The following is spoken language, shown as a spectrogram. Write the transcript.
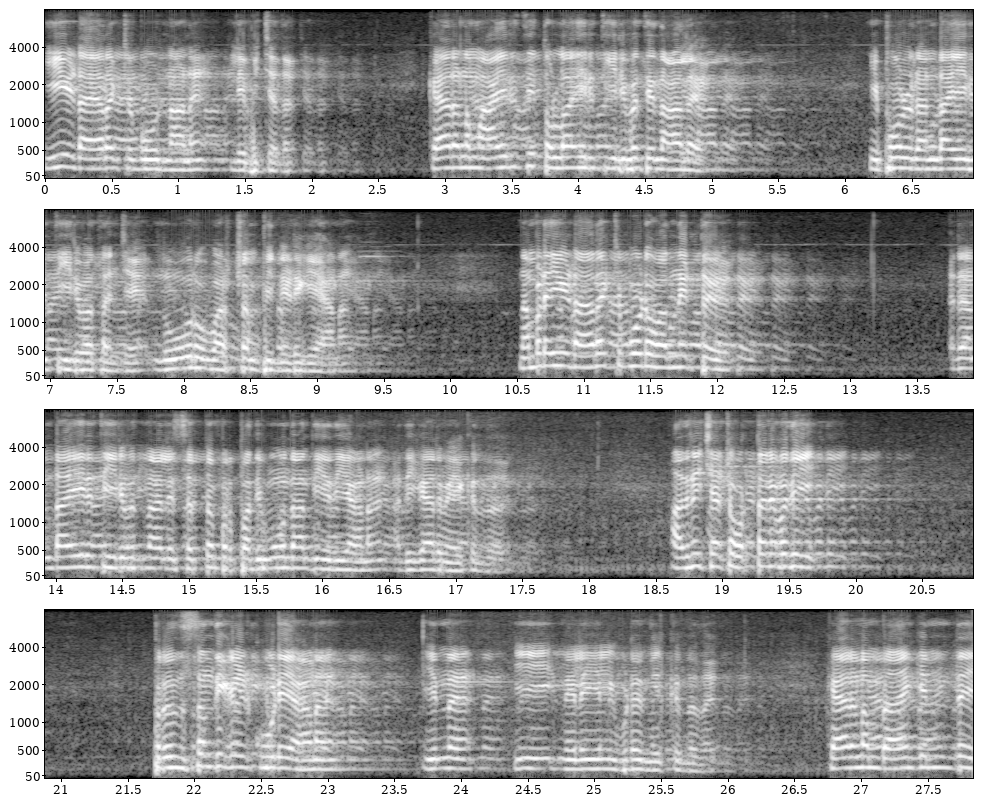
ഈ ഡയറക്ടർ ബോർഡിനാണ് ലഭിച്ചത്. കാരണം ആയിരത്തി തൊള്ളായിരത്തി ഇരുപത്തിനാല് ഇപ്പോൾ രണ്ടായിരത്തി ഇരുപത്തഞ്ച് നൂറ് വർഷം പിന്നിടുകയാണ്. നമ്മുടെ ഈ ഡയറക്ടർ ബോർഡ് വന്നിട്ട് രണ്ടായിരത്തി ഇരുപത്തിനാല് സെപ്റ്റംബർ പതിമൂന്നാം തീയതിയാണ് അധികാരമേക്കുന്നത് അതിനുശേഷം ഒട്ടനവധി പ്രതിസന്ധികൾ കൂടെയാണ് ഇന്ന് ഈ നിലയിൽ ഇവിടെ നിൽക്കുന്നത്. കാരണം ബാങ്കിന്റെ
